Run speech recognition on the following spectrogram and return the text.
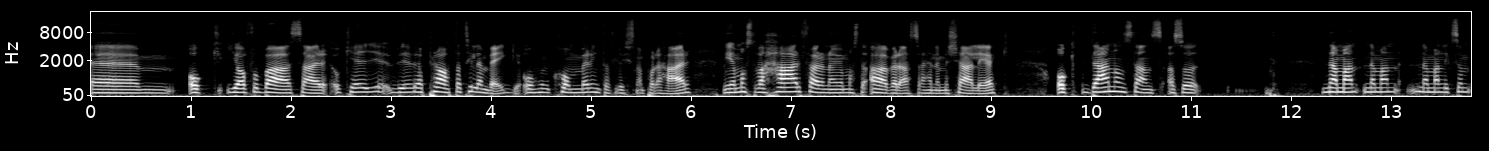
Um, och jag får bara så här: okej vi har pratat till en vägg och hon kommer inte att lyssna på det här. Men jag måste vara här för henne och jag måste överösa henne med kärlek. Och där någonstans, alltså när man, när man, när man liksom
